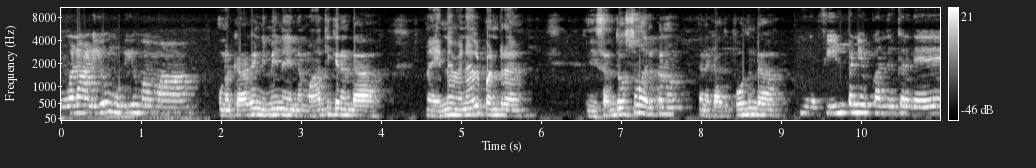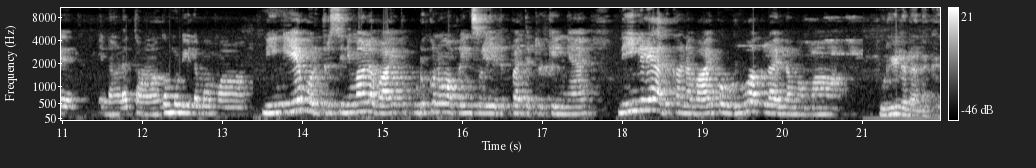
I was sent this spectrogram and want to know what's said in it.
உங்களாலையும் முடியுமாம்மா உனக்காக இனிமே நான் என்னை மாத்திக்கிறேன்டா. நான் என்ன வேணாலும் பண்றேன். நீ சந்தோஷமா இருக்கணும். எனக்கு அது போதும்டா. நீங்கள் ஃபீல் பண்ணி உட்காந்துருக்கிறது என்னால் தாங்க முடியலமாம்மா நீங்கள் ஏன் ஒருத்தர் சினிமாவில் வாய்ப்பு கொடுக்கணும் அப்படின்னு சொல்லி எதிர்பார்த்துட்டு இருக்கீங்க? நீங்களே அதுக்கான வாய்ப்பை உருவாக்கலாம் இல்லைம்மாம்மா புரியலடா எனக்கு.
